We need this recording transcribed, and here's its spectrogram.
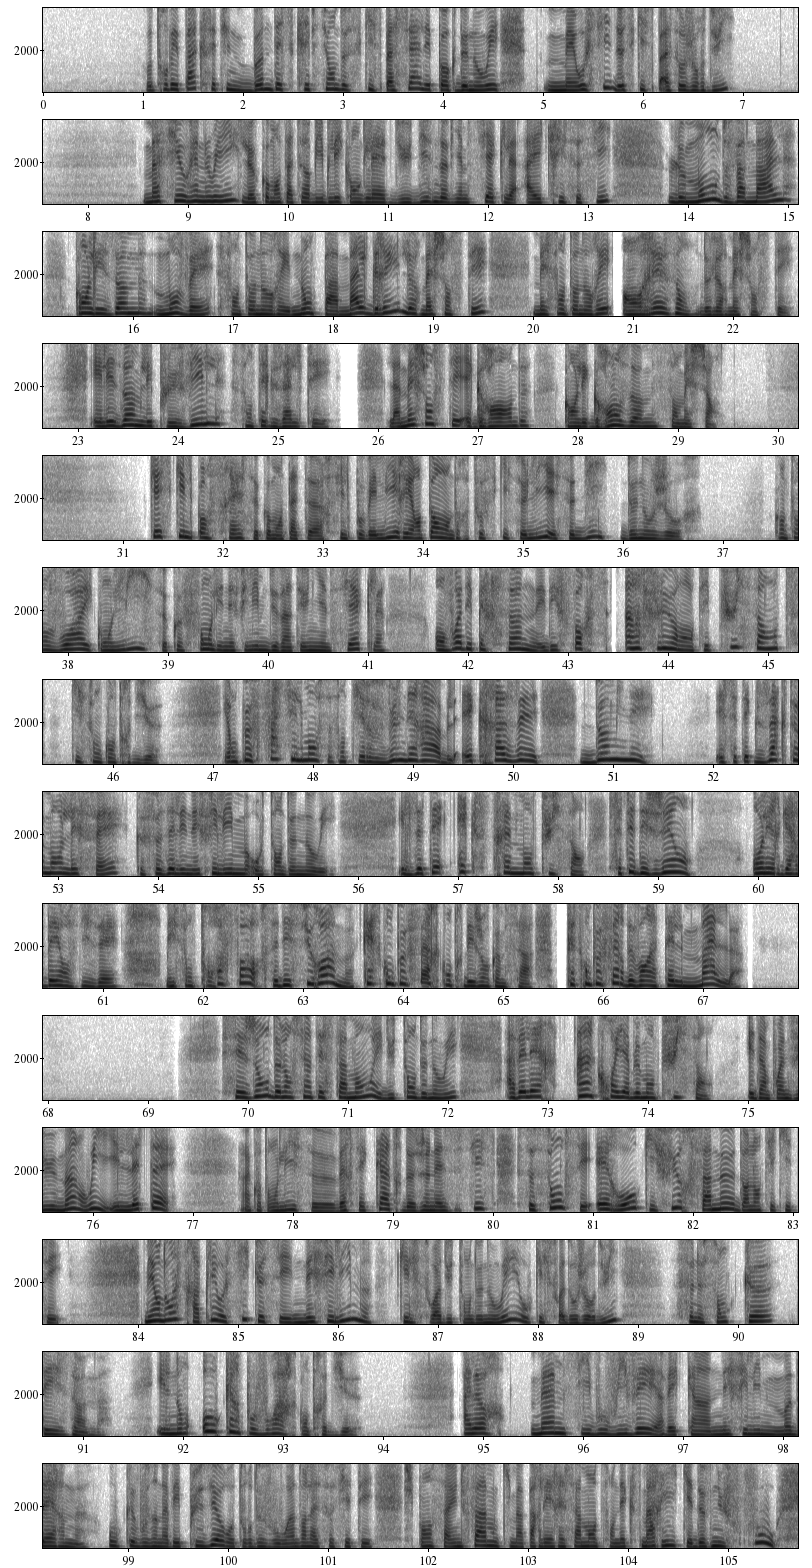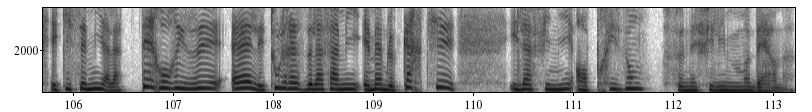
Vous ne trouvez pas que c'est une bonne description de ce qui se passait à l'époque de Noé, mais aussi de ce qui se passe aujourd'hui? Matthew Henry, le commentateur biblique anglais du XIXe siècle, a écrit ceci Le monde va mal quand les hommes mauvais sont honorés non pas malgré leur méchanceté, mais sont honorés en raison de leur méchanceté. Et les hommes les plus vils sont exaltés. La méchanceté est grande quand les grands hommes sont méchants. Qu'est-ce qu'il penserait, ce commentateur, s'il pouvait lire et entendre tout ce qui se lit et se dit de nos jours? Quand on voit et qu'on lit ce que font les néphilim du XXIe siècle, on voit des personnes et des forces influentes et puissantes qui sont contre Dieu. Et on peut facilement se sentir vulnérable, écrasé, dominé. Et c'est exactement l'effet que faisaient les Néphilim au temps de Noé. Ils étaient extrêmement puissants, c'étaient des géants. On les regardait, on se disait Mais ils sont trop forts, c'est des surhommes. Qu'est-ce qu'on peut faire contre des gens comme ça? Qu'est-ce qu'on peut faire devant un tel mal? Ces gens de l'Ancien Testament et du temps de Noé avaient l'air incroyablement puissants. Et d'un point de vue humain, oui, ils l'étaient. Hein, quand on lit ce verset 4 de Genèse 6, ce sont ces héros qui furent fameux dans l'Antiquité. Mais on doit se rappeler aussi que ces Néphilim, qu'ils soient du temps de Noé ou qu'ils soient d'aujourd'hui, ce ne sont que des hommes. Ils n'ont aucun pouvoir contre Dieu. Alors, même si vous vivez avec un Néphilim moderne ou que vous en avez plusieurs autour de vous hein, dans la société. Je pense à une femme qui m'a parlé récemment de son ex-mari qui est devenu fou et qui s'est mis à la terroriser, elle et tout le reste de la famille, et même le quartier. Il a fini en prison, ce néphilim moderne.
